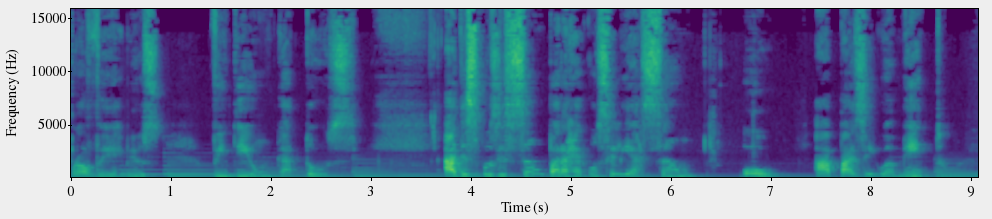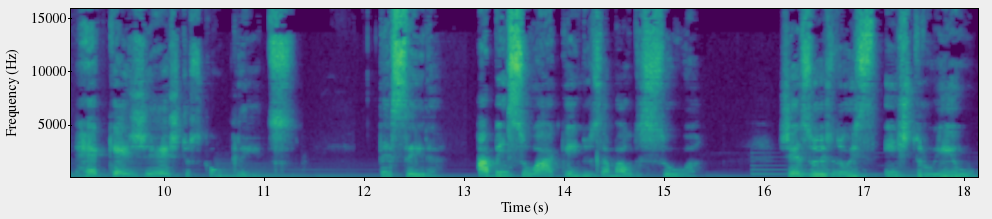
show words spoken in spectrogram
Provérbios 21, 14. A disposição para a reconciliação ou apaziguamento requer gestos concretos. Terceira, abençoar quem nos amaldiçoa. Jesus nos instruiu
